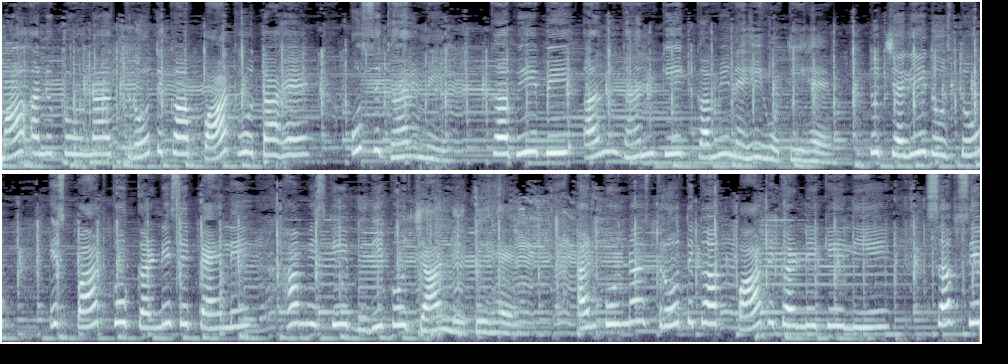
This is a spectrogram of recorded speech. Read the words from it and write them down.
माँ अन्नपूर्णा स्त्रोत का पाठ होता है, उस घर में कभी भी अन्न धन की कमी नहीं होती है। तो चलिए दोस्तों इस पाठ को करने से पहले हम इसकी विधि को जान लेते हैं। अन्नपूर्णा स्त्रोत का पाठ करने के लिए सबसे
